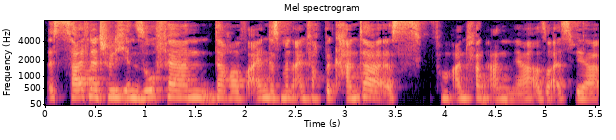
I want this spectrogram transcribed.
Es zahlt natürlich insofern darauf ein, dass man einfach bekannter ist vom Anfang an. Ja, also als wir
